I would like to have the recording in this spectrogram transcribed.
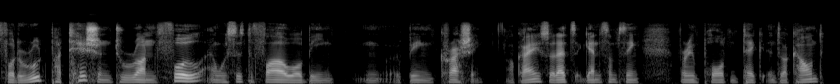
for the root partition to run full, and with this the firewall being mm, being crashing. Okay, so that's again something very important to take into account,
